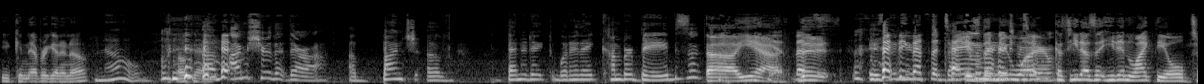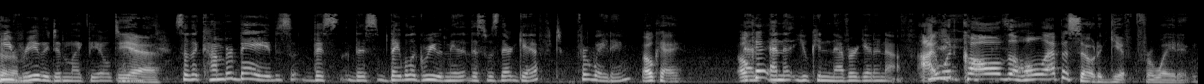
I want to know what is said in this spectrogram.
You can never get enough. No. Okay. Um, I'm sure that there are a bunch of Benedict, what are they? Cumber babes? Uh, yeah, that's- the, I the think new- that's the that's is the new one because he doesn't. He didn't like the old term. He really didn't like the old term. Yeah. So the Cumber babes, this this they will agree with me that this was their gift for waiting. Okay. and- Okay. And, that you can never get enough. I would call the whole episode a gift for waiting.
